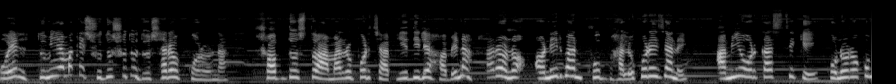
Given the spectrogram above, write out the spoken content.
কোয়েল, তুমি আমাকে শুধু শুধু দোষারোপ করো না। সব দোষ তো আমার উপর চাপিয়ে দিলে হবে না। কারণ অনির্বাণ খুব ভালো করে জানে, আমি ওর কাছ থেকে কোনো রকম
